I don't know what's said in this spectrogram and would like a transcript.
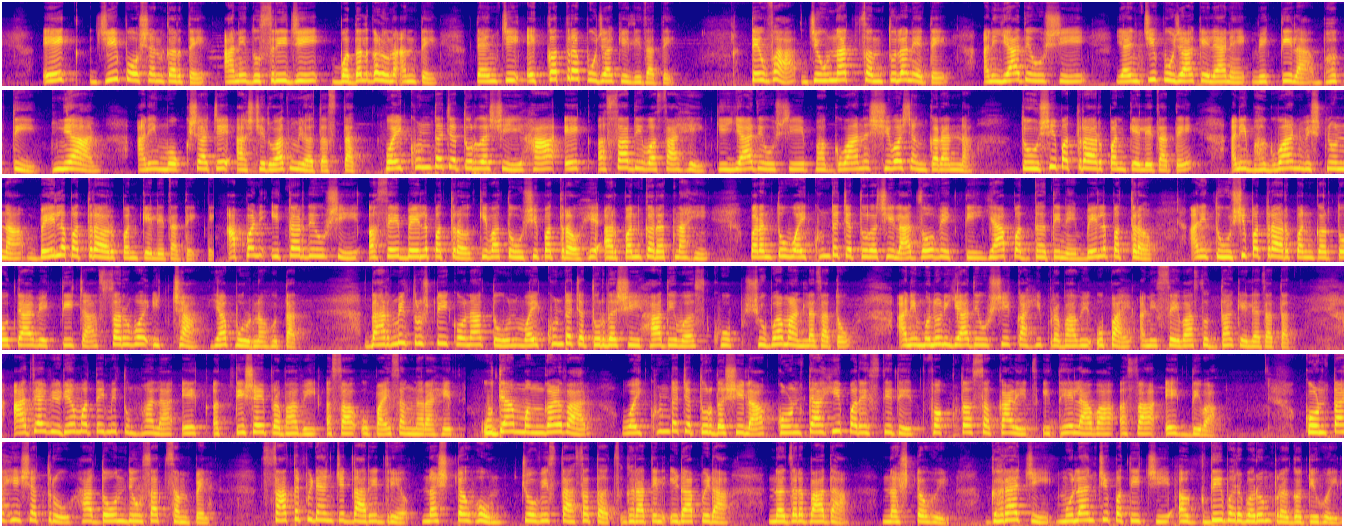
एक जी पोषण करते आणि दुसरी जी बदल घडून आणते त्यांची एकत्र पूजा केली जाते. तेव्हा जीवनात संतुलन येते आणि या दिवशी यांची पूजा केल्याने व्यक्तीला भक्ती ज्ञान आणि मोक्षाचे आशीर्वाद मिळत असतात. वैकुंठ चतुर्दशी हा एक असा दिवस आहे की या दिवशी भगवान शिवशंकरांना तुळशीपत्र अर्पण केले जाते आणि भगवान विष्णूंना बेलपत्र अर्पण केले जाते. आपण इतर दिवशी असे बेलपत्र किंवा तुळशीपत्र हे अर्पण करत नाही परंतु वैकुंठ चतुर्दशीला जो व्यक्ती या पद्धतीने बेलपत्र आणि तुळशीपत्र अर्पण करतो त्या व्यक्तीच्या सर्व इच्छा या पूर्ण होतात. धार्मिक दृष्टिकोनातून वैकुंठ चतुर्दशी हा दिवस खूप शुभ मानला जातो आणि म्हणून या दिवशी काही प्रभावी उपाय आणि सेवासुद्धा केल्या जातात. आज या व्हिडिओमध्ये मी तुम्हाला एक अतिशय प्रभावी असा उपाय सांगणार आहेत उद्या मंगळवार वैकुंठ चतुर्दशीला कोणत्याही परिस्थितीत फक्त सकाळीच इथे लावा असा एक दिवा. कोणताही शत्रू हा दोन दिवसात संपेल. सात पिढ्यांचे दारिद्र्य नष्ट होऊन चोवीस तासातच घरातील इडापिडा नजरबाधा नष्ट होईल. घराची मुलांची पतीची अगदी भरभरून प्रगती होईल.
